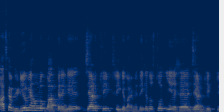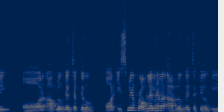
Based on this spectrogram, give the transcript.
आज का वीडियो में हम लोग बात करेंगे जेड फ्लिप थ्री के बारे में। देखिए दोस्तों, ये है जेड फ्लिप थ्री और आप लोग देख सकते हो, और इसमें प्रॉब्लम है, आप लोग देख सकते हो कि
